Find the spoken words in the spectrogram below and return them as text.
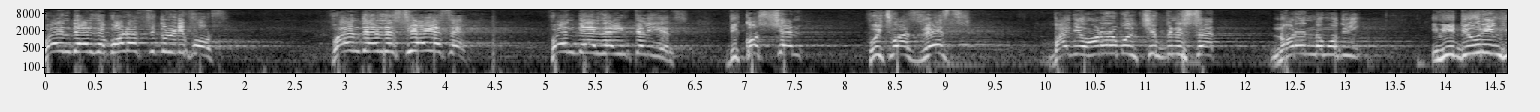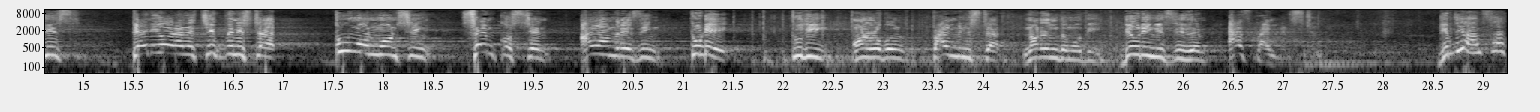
when there is a border security force, when there is a CISF, when there is a intelligence. The question which was raised by the Honorable Chief Minister Narendra Modi in, during his tenure as a Chief Minister to Manmohan Singh, same question I am raising today to the Honorable Prime Minister Narendra Modi during his regime as Prime Minister. Give the answer.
